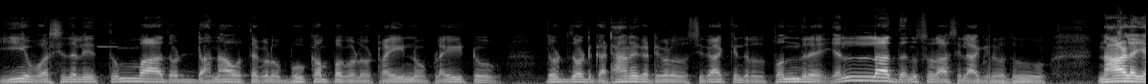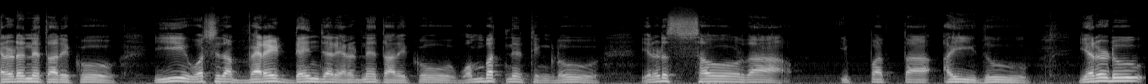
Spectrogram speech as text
ಈ ವರ್ಷದಲ್ಲಿ ತುಂಬ ದೊಡ್ಡ ಅನಾಹುತಗಳು, ಭೂಕಂಪಗಳು, ಟ್ರೈನು, ಫ್ಲೈಟು, ದೊಡ್ಡ ದೊಡ್ಡ ಘಟಾನುಘಟಿಗಳು ಸಿಗಾಕಿಂದಿರೋದು, ತೊಂದರೆ ಎಲ್ಲ ಧನುಸು ರಾಶಿಲಾಗಿರೋದು. ನಾಳೆ ಎರಡನೇ ತಾರೀಕು, ಈ ವರ್ಷದ ವೆರಿ ಡೇಂಜರ್ ಎರಡನೇ ತಾರೀಕು, ಒಂಬತ್ತನೇ ತಿಂಗಳು. ಎರಡು ಸಾವಿರದ ಇಪ್ಪತ್ತ ಐದು ಎರಡು,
